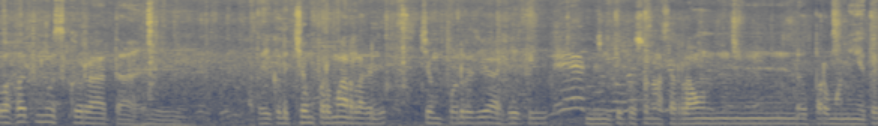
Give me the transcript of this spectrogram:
बहुत मुस्कुराता है। आता इकडे चंपर मार लागले चंपर जे आहे ती भिंतीपासून असं राऊंड प्रमाणे येतं.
